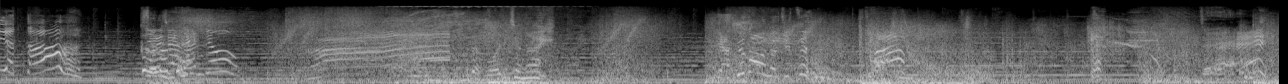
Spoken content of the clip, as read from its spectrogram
やったーこれじゃ完了まだ終わりじゃない百号の術あえ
